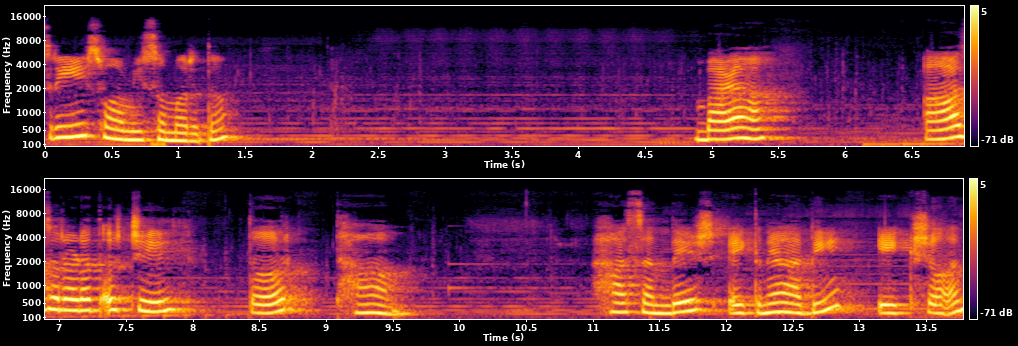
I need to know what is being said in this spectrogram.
श्री स्वामी समर्थ. बाळा आज रडत असशील तर थांब. हा संदेश ऐकण्याआधी एक क्षण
